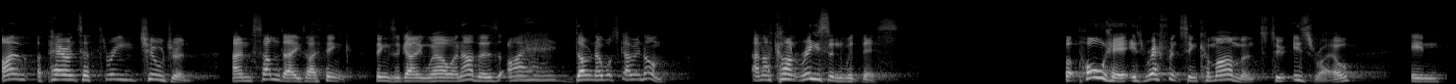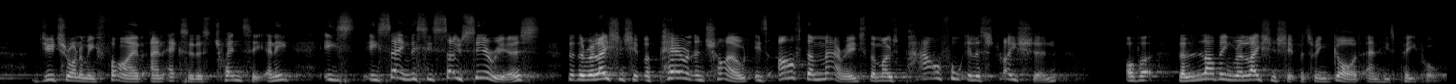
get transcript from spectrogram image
I'm a parent of three children, and some days I think things are going well, and others I don't know what's going on. And I can't reason with this. But Paul here is referencing commandments to Israel in Deuteronomy 5 and Exodus 20. And he, he's, he's saying this is so serious that the relationship of parent and child is, after marriage, the most powerful illustration of a, the loving relationship between God and his people.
